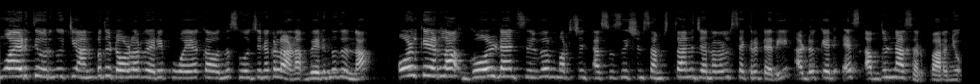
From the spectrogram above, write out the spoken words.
മൂവായിരത്തി ഒരുന്നൂറ്റി അൻപത് ഡോളർ വരെ പോയേക്കാവുന്ന സൂചനകളാണ് വരുന്നതെന്ന് all Kerala gold and silver merchant association സംസ്ഥാന general secretary advocate S Abdul Nasar പറഞ്ഞു.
